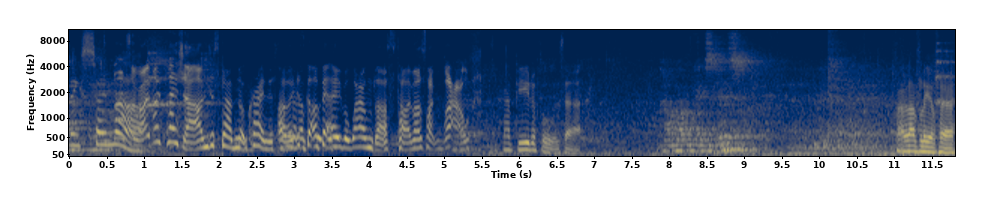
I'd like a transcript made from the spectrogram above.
Thanks so much. That's all right, my pleasure. I'm just glad I'm not crying this time. I just got a bit this- overwhelmed last time. I was like, wow. How beautiful is that? How lovely of her.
